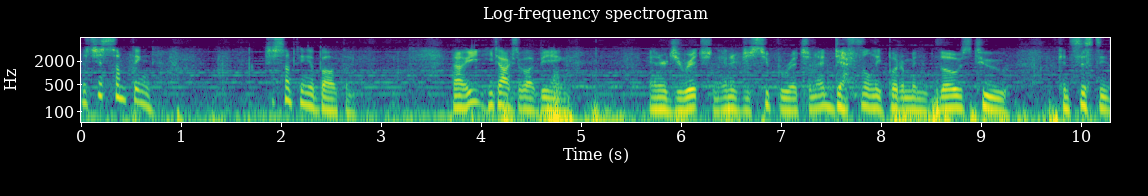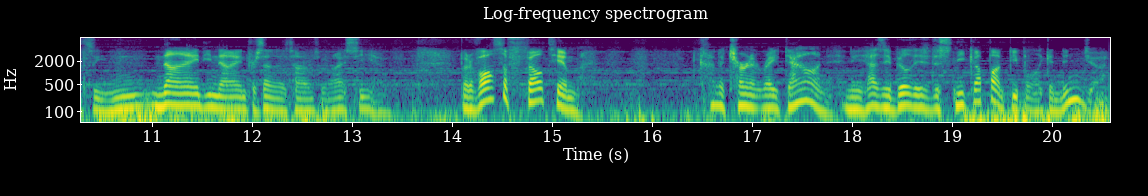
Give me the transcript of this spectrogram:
There's just something, just something about them. Now he, he talks about being energy rich and energy super rich, and I definitely put him in those two consistently 99% of the times when I see him. But I've also felt him kind of turn it right down, and he has the ability to sneak up on people like a ninja.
